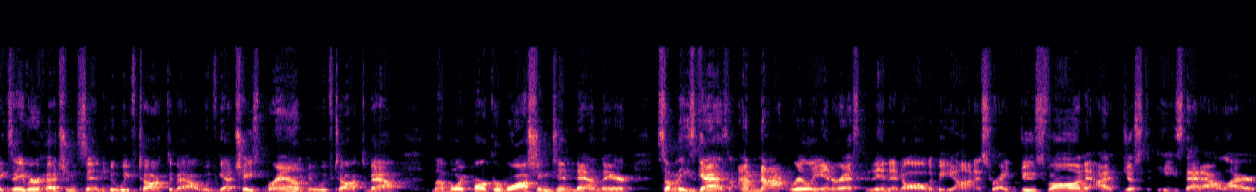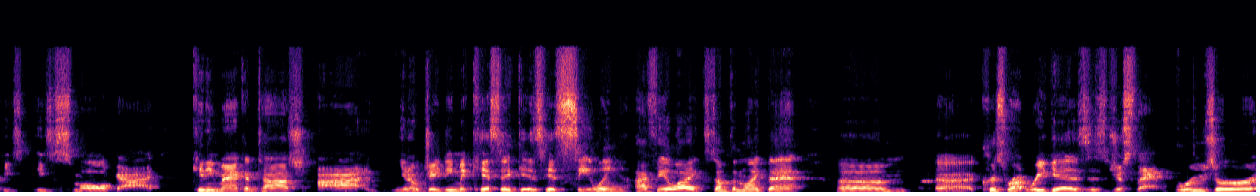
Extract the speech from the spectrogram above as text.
Xavier Hutchinson, who we've talked about. We've got Chase Brown, who we've talked about. My boy Parker Washington down there. Some of these guys I'm not really interested in at all, to be honest, right? Deuce Vaughn, I just he's that outlier. He's he's a small guy. Kenny McIntosh, I you know, JD McKissic is his ceiling, I feel like, something like that. Um, uh, Chris Rodriguez is just that bruiser.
